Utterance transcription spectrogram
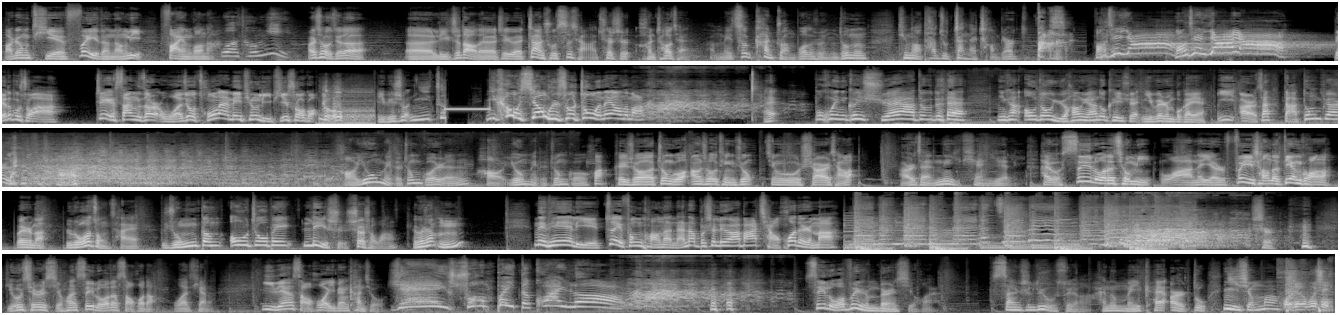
把这种铁肺的能力发扬光大。我同意。而且我觉得。呃，李指导的这个战术思想啊，确实很超前啊！每次看转播的时候，你都能听到他就站在场边大喊：“往前压，往前压呀！”别的不说啊，这三个字儿我就从来没听里皮说过。里皮说：“你这，你看我像会说中文的样子吗？”哎，不会你可以学呀，对不对？你看欧洲宇航员都可以学，你为什么不可以？一二三，打东边来啊！好优美的中国人，好优美的中国话，可以说中国昂首挺胸进入十二强了。而在那天夜里，还有 C 罗的球迷，哇，那也是非常的癫狂啊！为什么？罗总裁荣登欧洲杯历史射手王。有人说，嗯，那天夜里最疯狂的，难道不是六幺八抢货的人吗？是，尤其是喜欢 C 罗的扫货党，我的天哪！一边扫货一边看球，耶！双倍的快乐。C 罗为什么被人喜欢？三十六岁了还能梅开二度，你行吗？我觉得不行。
